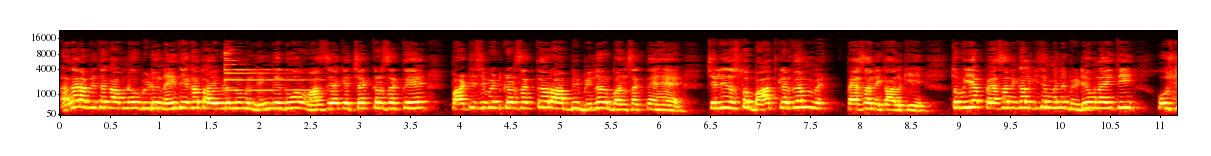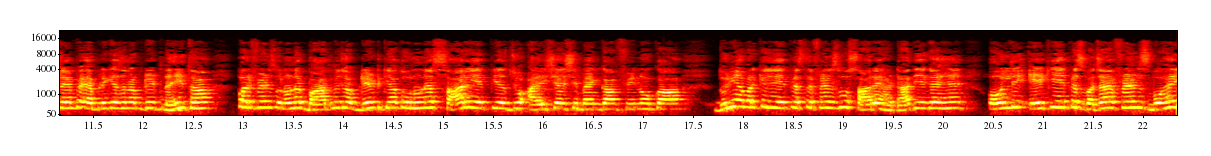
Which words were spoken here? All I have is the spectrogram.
अगर अभी तक आपने वो वीडियो नहीं देखा तो आई वीडियो में लिंक दे दूँगा, वहाँ से जाके चेक कर सकते हैं, पार्टिसिपेट कर सकते हैं और आप भी विनर बन सकते हैं। चलिए दोस्तों, बात करते हैं पैसा निकाल की। तो भैया, पैसा निकाल के जब मैंने वीडियो बनाई थी, उस टाइम पे एप्लीकेशन अपडेट नहीं था, पर फ्रेंड्स उन्होंने बाद में जो अपडेट किया तो उन्होंने सारे एपीएस जो आईसीआईसी बैंक का फिनो का, दुनिया भर के जो एपीएस थे फ्रेंड्स वो सारे हटा दिए गए हैं। ओनली एक ही एपीएस बचा है फ्रेंड्स वो है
